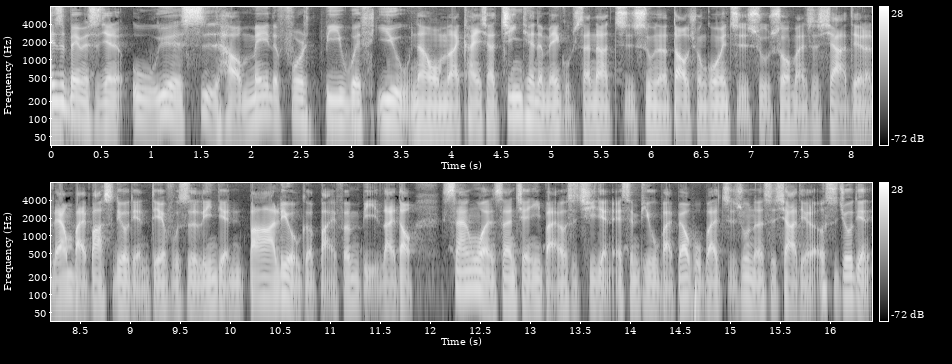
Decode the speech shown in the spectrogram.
天是北美时间的五月四号，May the Fourth be with you。那我们来看一下今天的美股三大指数呢，道琼工业指数收盘是下跌了两百八十六点，跌幅是零点八六个百分比，来到三万三千一百二十七点。S n P 五百标普五百指数呢是下跌了二十九点，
